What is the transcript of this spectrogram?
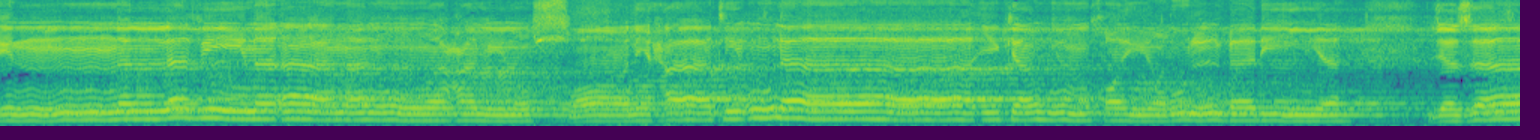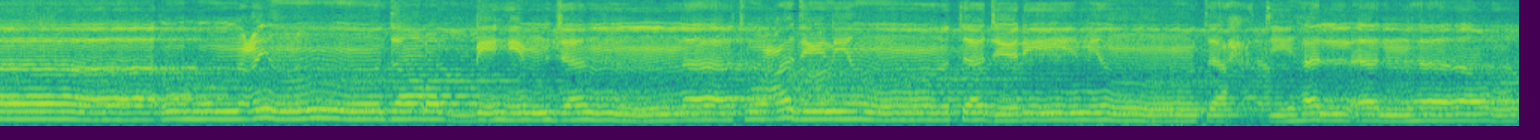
إن الذين آمنوا وعملوا الصالحات أولئك هم خير البرية. جزاؤهم عند ربهم جنات عدن تجري من تحتها الأنهار.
